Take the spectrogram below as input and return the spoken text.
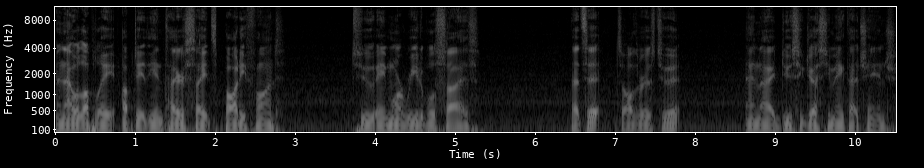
And that will update update the entire site's body font to a more readable size. That's it. That's all there is to it. And I do suggest you make that change.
